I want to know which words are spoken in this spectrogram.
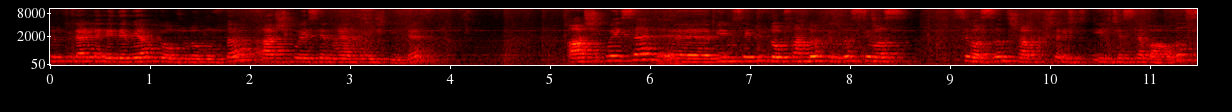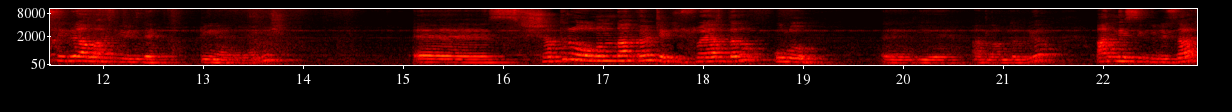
türkülerle edebiyat yolculuğumuzda Aşık Veysel'in hayatını işleyeceğiz. Aşık Veysel e, 1894 yılında Sivas Sivas'ın Şarkışla il- ilçesine bağlı Sivrialan köyünde dünyaya gelmiş. Ee, Şatıroğlu'ndan önceki soyadları Ulu e, diye adlandırılıyor. Annesi Gülizar,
